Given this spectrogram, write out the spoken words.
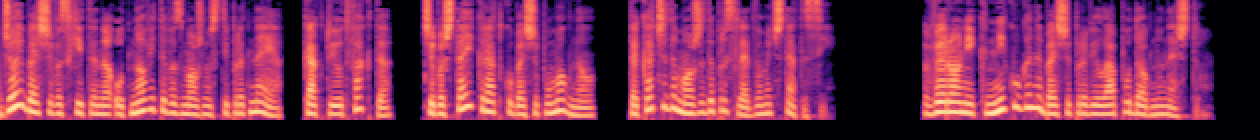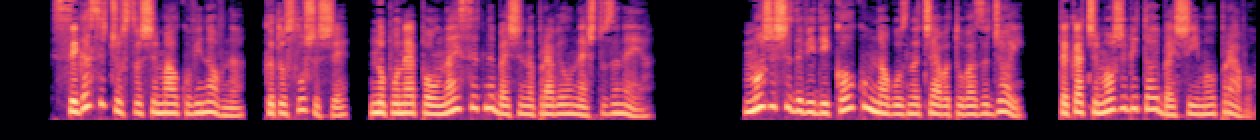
Джой беше възхитена от новите възможности пред нея, както и от факта, че баща и кратко беше помогнал, така че да може да преследва мечтата си. Вероник никога не беше правила подобно нещо. Сега се чувстваше малко виновна, като слушаше, но поне Пол най-сет не беше направил нещо за нея. Можеше да види колко много означава това за Джой, така че може би той беше имал право.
